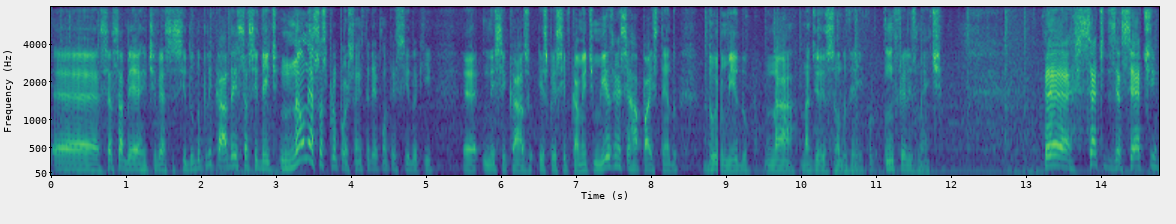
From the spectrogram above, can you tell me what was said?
é, se essa BR tivesse sido duplicada, esse acidente, não nessas proporções, teria acontecido aqui, é, nesse caso especificamente, mesmo esse rapaz tendo dormido na, na direção do veículo, infelizmente. É, 717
